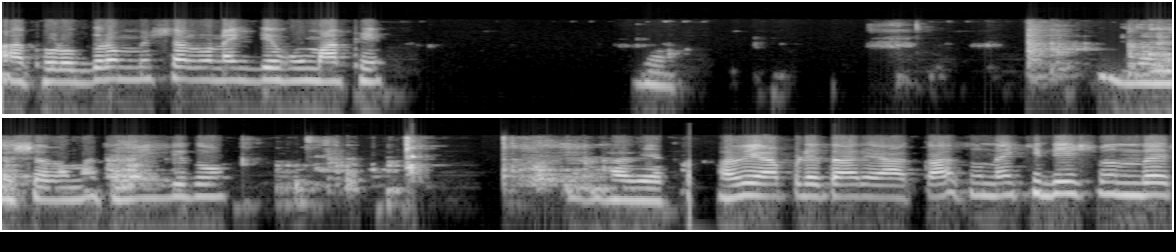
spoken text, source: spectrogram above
આ થોડો ગરમ મસાલો નાખી દેવું માથે. જો. ગરમ મસાલો માથે નાખી દીધો. હવે હવે આપણે તારે આ કાજુ નાખી દઈશું અંદર.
